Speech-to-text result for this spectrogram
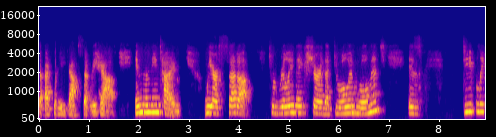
the equity gaps that we have. In the meantime, we are set up to really make sure that dual enrollment is deeply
